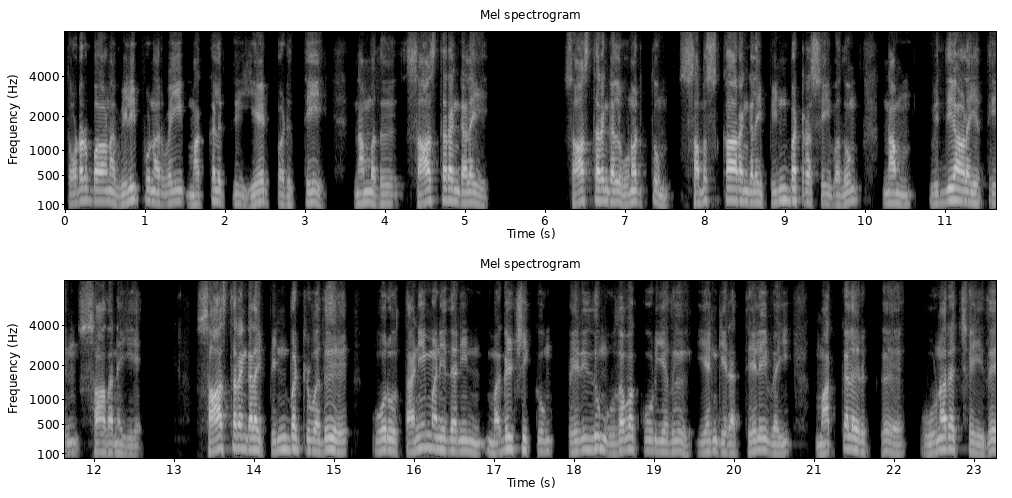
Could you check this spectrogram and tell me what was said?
தொடர்பான விழிப்புணர்வை மக்களுக்கு ஏற்படுத்தி நமது சாஸ்திரங்களை சாஸ்திரங்கள் உணர்த்தும் சமஸ்காரங்களை பின்பற்ற செய்வதும் நம் வித்தியாலயத்தின் சாதனையே. சாஸ்திரங்களை பின்பற்றுவது ஒரு தனி மனிதனின் மகிழ்ச்சிக்கும் பெரிதும் உதவக்கூடியது என்கிற தெளிவை மக்களுக்கு உணரச் செய்து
